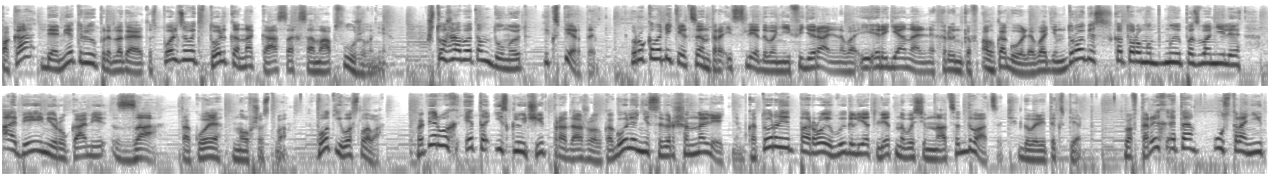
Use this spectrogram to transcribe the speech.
Пока биометрию предлагают использовать только на кассах самообслуживания. Что же об этом думают эксперты? Руководитель Центра исследований федерального и региональных рынков алкоголя Вадим Дробис, которому мы позвонили, обеими руками за такое новшество. Вот его слова. Во-первых, это исключит продажу алкоголя несовершеннолетним, которые порой выглядят лет на 18-20, говорит эксперт. Во-вторых, это устранит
